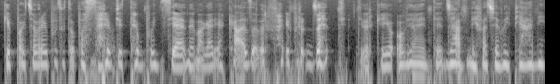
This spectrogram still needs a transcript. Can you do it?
che poi ci avrei potuto passare più tempo insieme, magari a casa per fare i progetti, perché io ovviamente già mi facevo i piani.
